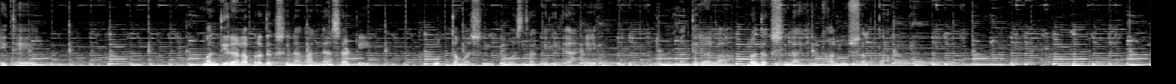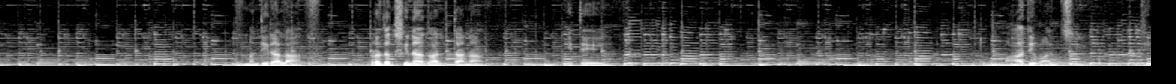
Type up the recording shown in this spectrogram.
इथे मंदिराला प्रदक्षिणा घालण्यासाठी उत्तम अशी व्यवस्था केलेली आहे. तुम्ही मंदिराला प्रदक्षिणाही घालू शकता. मंदिराला प्रदक्षिणा घालताना येते महादेवांची जी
